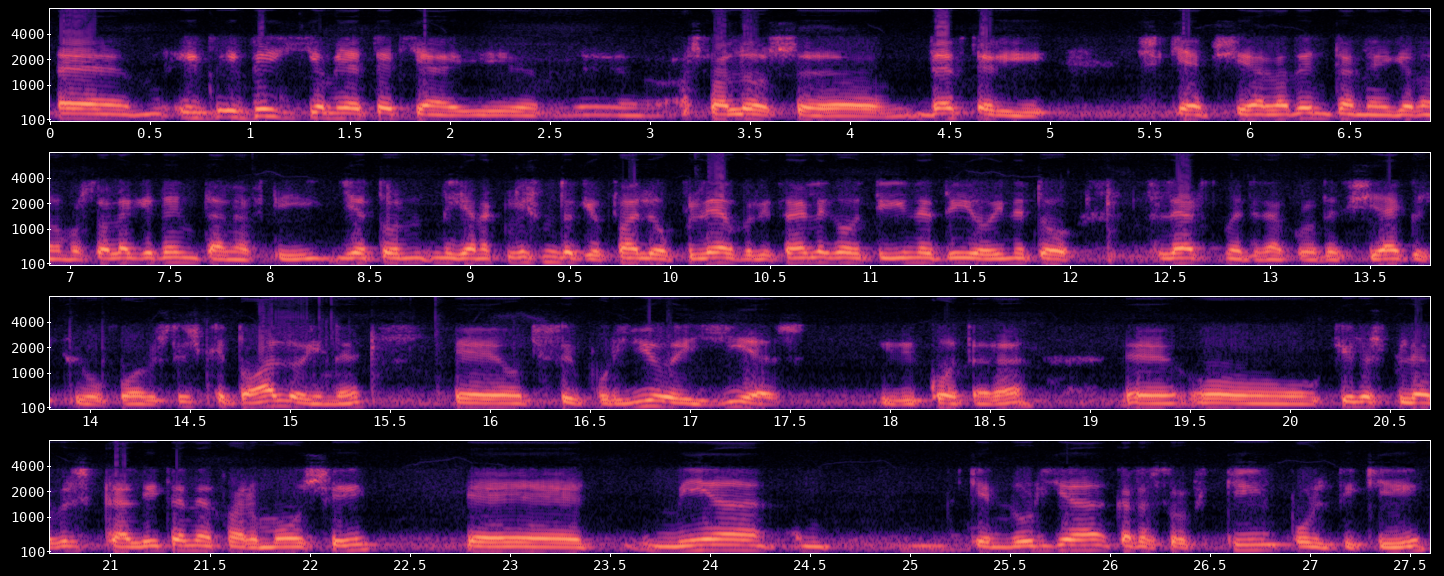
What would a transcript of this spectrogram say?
Ε, υπήρχε και μια τέτοια ε, ασφαλώς δεύτερη σκέψη, αλλά δεν ήταν για τον Αποστολάκη, δεν ήταν αυτή. Για, τον, για να κλείσουμε το κεφάλαιο πλεύρη θα έλεγα ότι είναι δύο. Είναι το φλερτ με την ακροδεξιά και τους πληροφόρους της και το άλλο είναι ε, ότι στο Υπουργείο Υγείας ειδικότερα ε, ο κύριος Πλεύρης καλείται να εφαρμόσει ε, μία καινούρια καταστροφική πολιτική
